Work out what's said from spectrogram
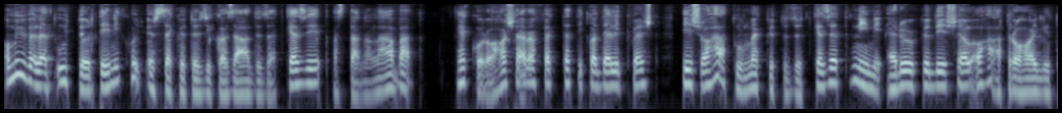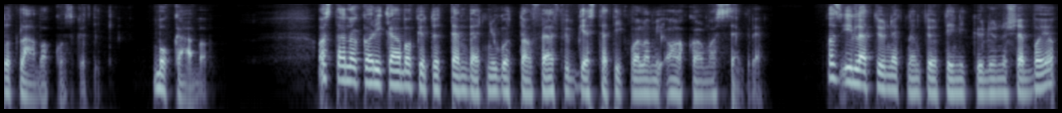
A művelet úgy történik, hogy összekötözik az áldozat kezét, aztán a lábát, ekkor a hasára fektetik a delikvenst, és a hátul megkötözött kezet némi erőlködéssel a hátrahajlított lábakhoz kötik. Bokába. Aztán a karikába kötött embert nyugodtan felfüggesztetik valami alkalmas szegre. Az illetőnek nem történik különösebb baja,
